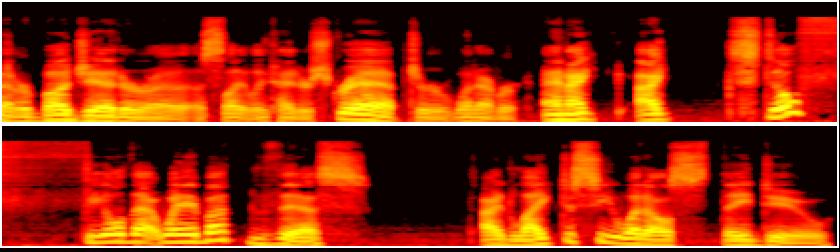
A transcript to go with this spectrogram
better budget or a, a slightly tighter script or whatever. And I I still feel that way about this. I'd like to see what else they do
